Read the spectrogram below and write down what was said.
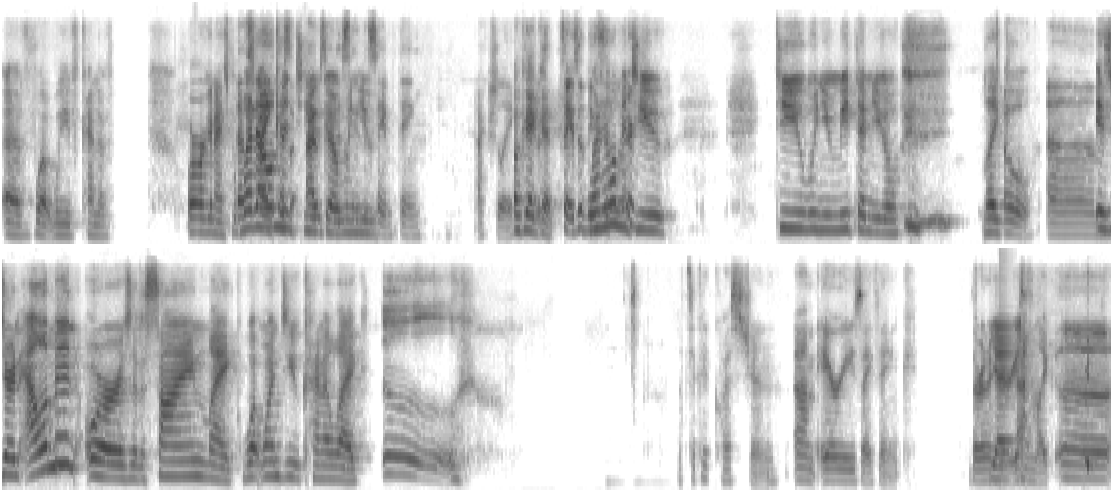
of what we've kind of organized, but That's what fine, element do you go when you the same thing, actually. Okay, good. Say something. what element do you do you when you meet them you go like Oh, um, is there an element or is it a sign? Like what one do you kind of like. That's a good question. Um, Aries, I think. They're in Yeah. Aries. I'm like, uh,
